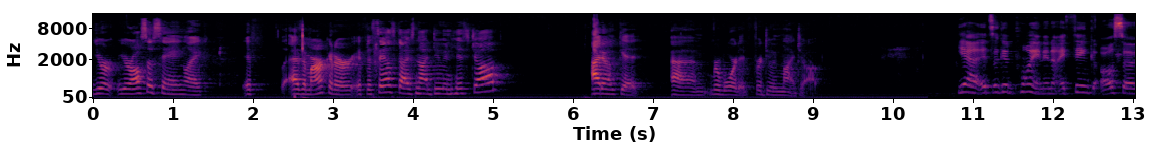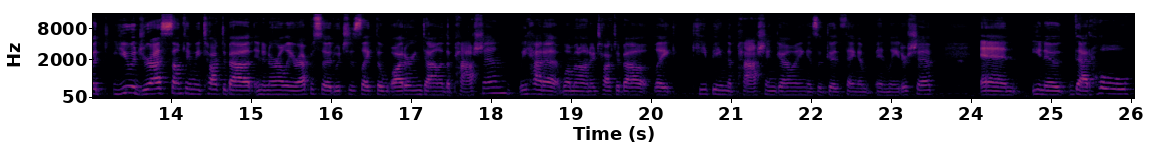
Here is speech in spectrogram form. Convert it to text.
you're you're also saying like if as a marketer, if the sales guy's not doing his job, I don't get um, rewarded for doing my job. Yeah, it's a good point. And I think also you addressed something we talked about in an earlier episode, which is like the watering down of the passion. We had a woman on who talked about like keeping the passion going is a good thing in, in leadership. And, you know, that whole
